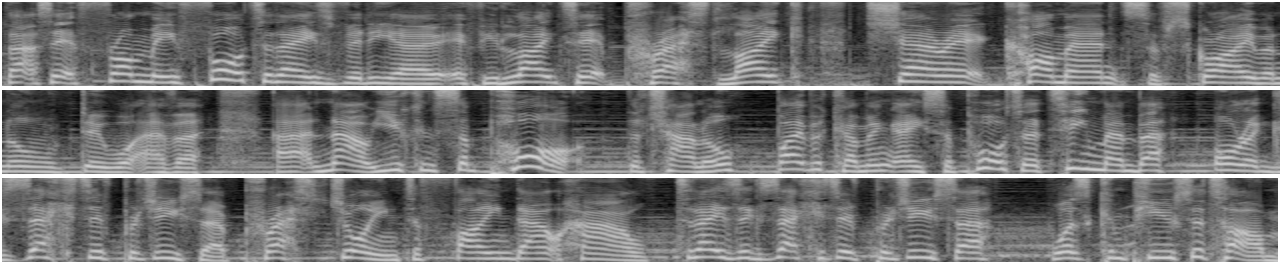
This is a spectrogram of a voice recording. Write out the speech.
That's it from me for today's video. If you liked it, press like, share it, comment, subscribe, and all do whatever. Uh, now you can support the channel by becoming a supporter, team member, or executive producer. Press join to find out how. Today's executive producer was Computer Tom.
